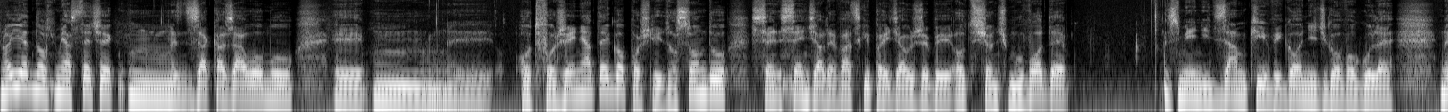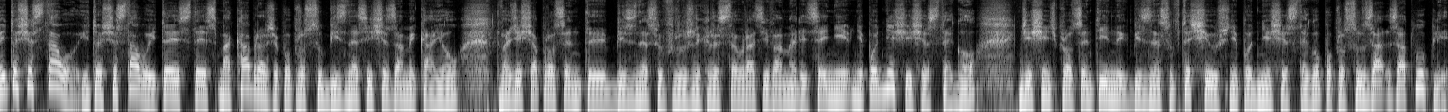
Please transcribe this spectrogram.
No jedno z miasteczek mm, zakazało mu y, mm, otworzenia tego, poszli do sądu. Sędzia Lewacki powiedział, żeby odciąć mu wodę zmienić zamki, wygonić go w ogóle. No i to się stało, i to się stało. I to jest, to jest makabra, że po prostu biznesy się zamykają. 20% biznesów różnych restauracji w Ameryce nie, nie podniesie się z tego. 10% innych biznesów też się już nie podniesie z tego, po prostu za, zatłukli.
